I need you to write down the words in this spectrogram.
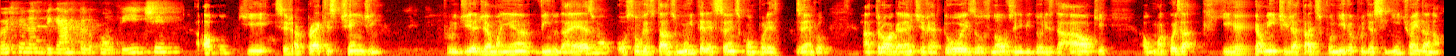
Oi, Fernando, obrigado pelo convite. Algo que seja practice changing para o dia de amanhã vindo da ESMO, ou são resultados muito interessantes, como, por exemplo, a droga anti-HER2, os novos inibidores da ALK, alguma coisa que realmente já está disponível para o dia seguinte ou ainda não?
